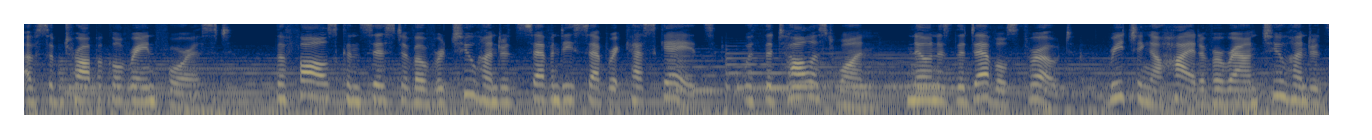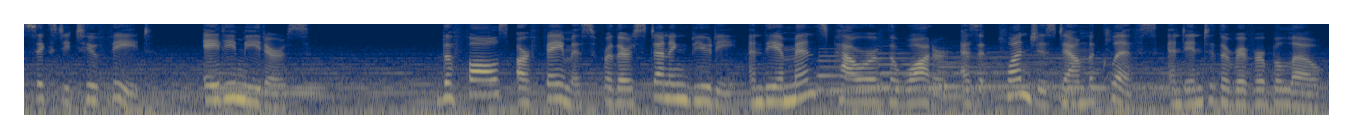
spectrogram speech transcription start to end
of subtropical rainforest. The falls consist of over 270 separate cascades, with the tallest one, known as the Devil's Throat, reaching a height of around 262 feet, 80 meters. The falls are famous for their stunning beauty and the immense power of the water as it plunges down the cliffs and into the river below.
